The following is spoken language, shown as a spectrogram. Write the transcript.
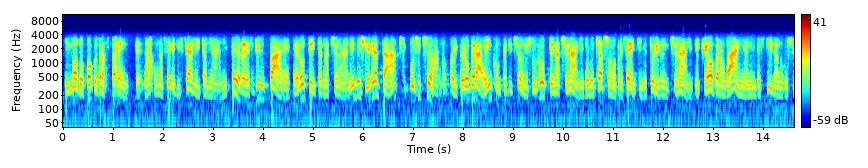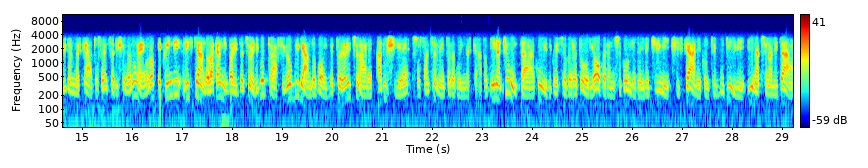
in modo poco trasparente da una serie di scali italiani per sviluppare rotte internazionali, invece in realtà si posizionano poi per operare in competizione su rotte nazionali dove già sono presenti i vettori tradizionali e che operano da anni, hanno investito, hanno costruito il mercato senza ricevere un euro e quindi rischiando la cannibalizzazione di quel traffico e obbligando poi il vettore tradizionale ad uscire sostanzialmente da quel mercato. In aggiunta alcuni di questi operatori operano secondo dei regimi fiscali e contributivi di nazionalità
